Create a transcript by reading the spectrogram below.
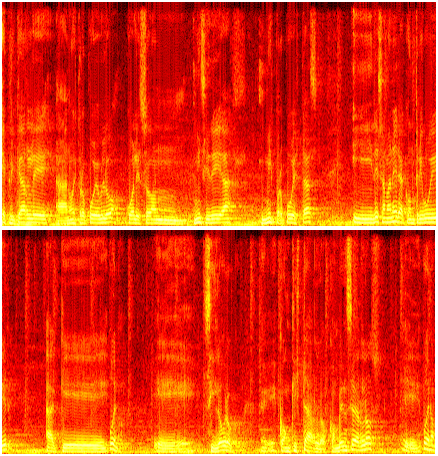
explicarle a nuestro pueblo cuáles son mis ideas, mis propuestas y de esa manera contribuir a que, bueno, eh, si logro eh, conquistarlos, convencerlos, eh, bueno,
